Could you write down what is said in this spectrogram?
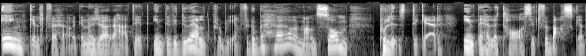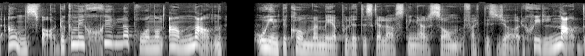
enkelt för högern att göra det här till ett individuellt problem, för då behöver man som politiker inte heller ta sitt förbaskade ansvar. Då kan man ju skylla på någon annan och inte komma med politiska lösningar som faktiskt gör skillnad.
